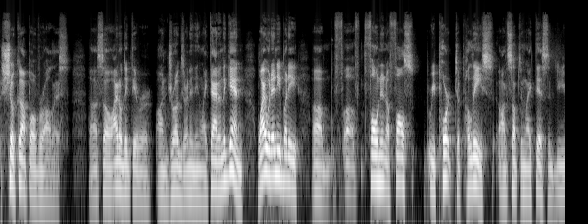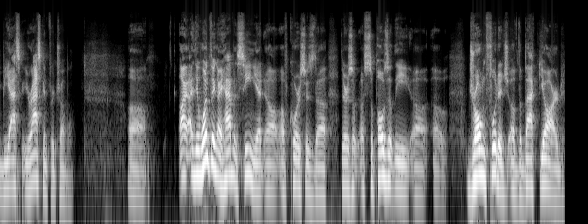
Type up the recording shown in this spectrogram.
shook up over all this uh, so I don't think they were on drugs or anything like that. And again, why would anybody um, f- uh, phone in a false report to police on something like this? You'd be asking, you're asking for trouble. Uh, I, the one thing I haven't seen yet, uh, of course, is the there's a, a supposedly uh, drone footage of the backyard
